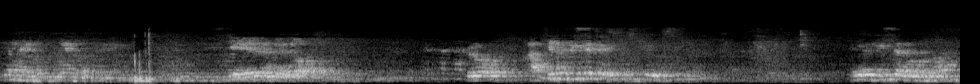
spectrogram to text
síganme los menos, que es el reloj. Pero ¿a quién le dice Jesús que los siga? Él dice a los demás.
